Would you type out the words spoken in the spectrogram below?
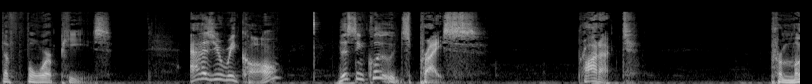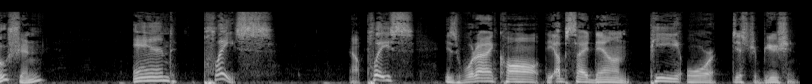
the four P's. As you recall, this includes price, product, promotion, and place. Now, place is what I call the upside down P or distribution.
